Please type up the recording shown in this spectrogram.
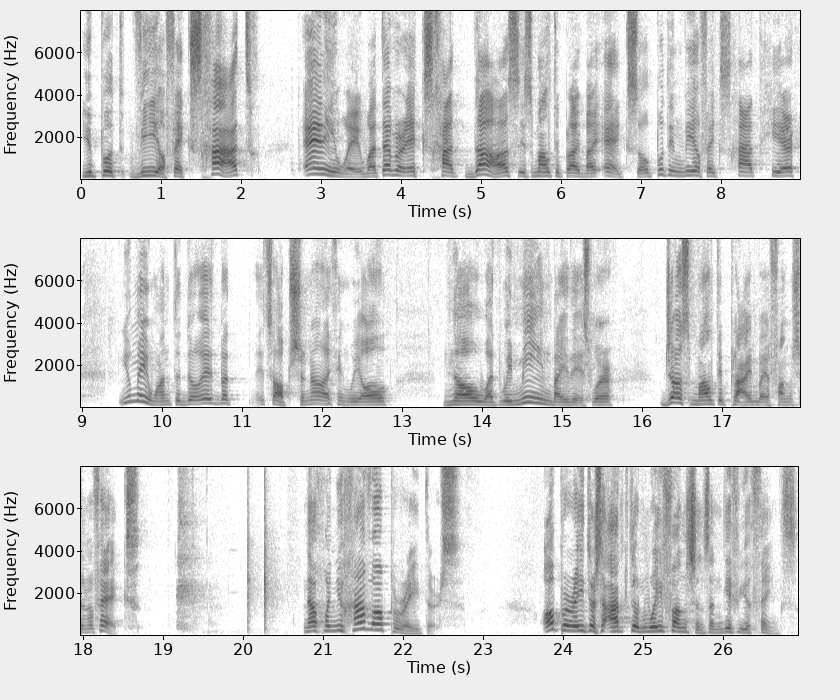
you put v of x hat, anyway, whatever x hat does is multiplied by x. So putting v of x hat here, you may want to do it, but it's optional. I think we all know what we mean by this. We're just multiplying by a function of x. Now, when you have operators, operators act on wave functions and give you things.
